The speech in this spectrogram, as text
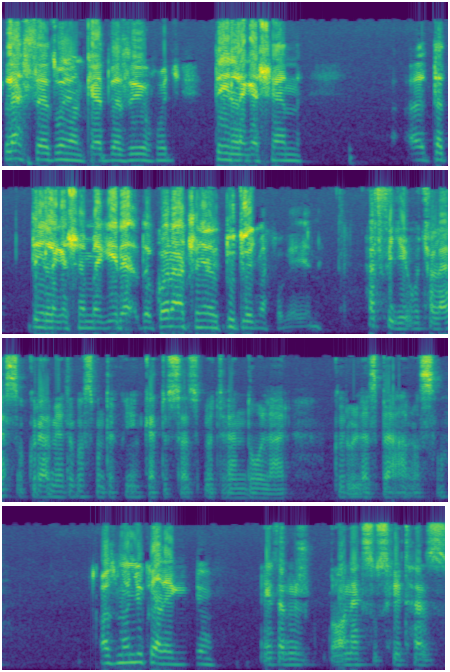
lesz ez olyan kedvező, hogy ténylegesen tehát ténylegesen megér, de a karácsony előtt tudja, hogy meg fog érni. Hát figyelj, hogyha lesz, akkor elméletileg azt mondták, hogy ilyen 250 dollár körül lesz beáraszva. Az mondjuk elég jó. Érted, most a Nexus 7-hez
